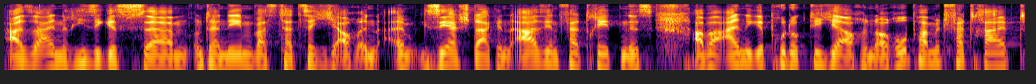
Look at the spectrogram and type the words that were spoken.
Also ein riesiges ähm, Unternehmen, was tatsächlich auch in, ähm, sehr stark in Asien vertreten ist, aber einige Produkte hier auch in Europa mit vertreibt,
